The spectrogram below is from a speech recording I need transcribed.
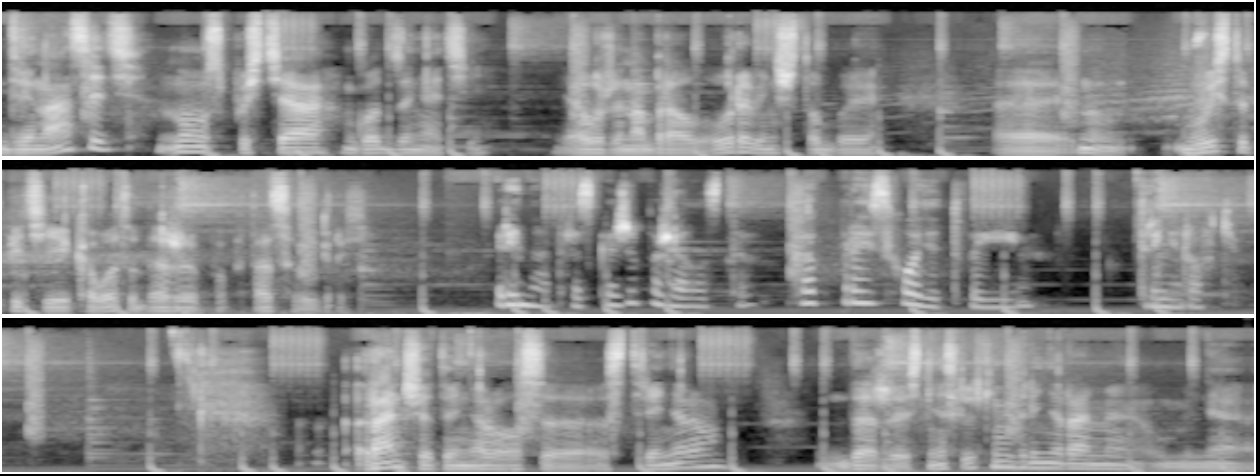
12, ну, спустя год занятий. Я уже набрал уровень, чтобы э, ну, выступить и кого-то даже попытаться выиграть. Ренат, расскажи, пожалуйста, как происходят твои тренировки? Раньше я тренировался с тренером, даже с несколькими тренерами. У меня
